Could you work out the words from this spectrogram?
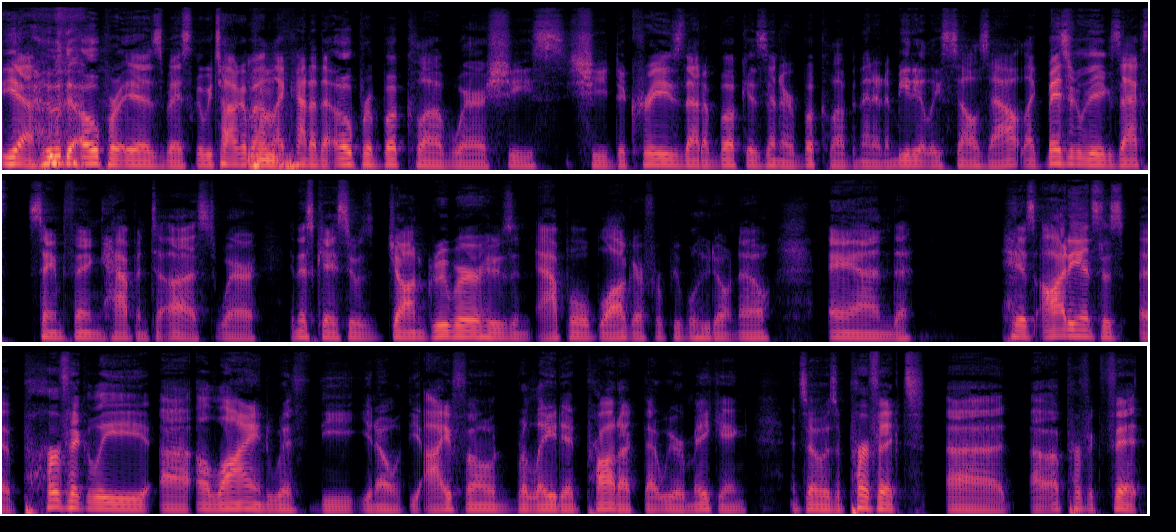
Yeah, who the Oprah is basically. We talk about Mhm. like kind of the Oprah book club where she she decrees that a book is in her book club and then it immediately sells out. Like basically the exact same thing happened to us where in this case it was John Gruber who's an Apple blogger for people who don't know and his audience is uh, perfectly uh, aligned with the you know the iPhone related product that we were making, and so it was a perfect uh, a perfect fit.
